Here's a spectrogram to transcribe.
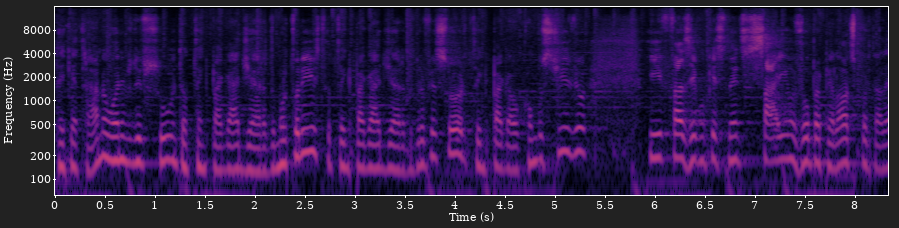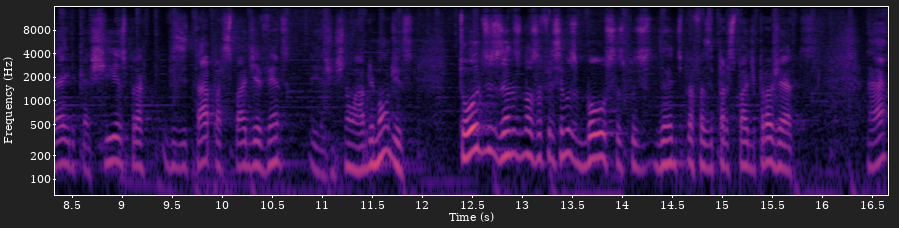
Tem que entrar no ônibus do IFSU, então tem que pagar a diária do motorista, tem que pagar a diária do professor, tem que pagar o combustível e fazer com que estudantes saiam e vão para Pelotas, Porto Alegre, Caxias, para visitar, participar de eventos. E a gente não abre mão disso. Todos os anos nós oferecemos bolsas para os estudantes para fazer participar de projetos. Né?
